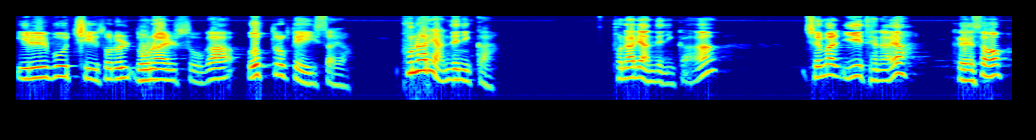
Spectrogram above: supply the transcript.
일부 취소를 논할 수가 없도록 되어 있어요. 분할이 안 되니까. 분할이 안 되니까. 제 말 이해되나요? 그래서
